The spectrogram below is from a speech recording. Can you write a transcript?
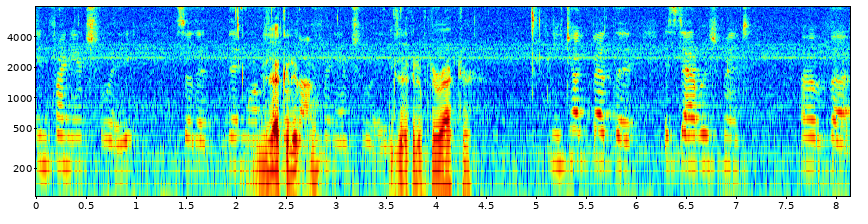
in financial aid, so that then more people Executive- got financial aid. Executive director. You talked about the establishment of uh,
